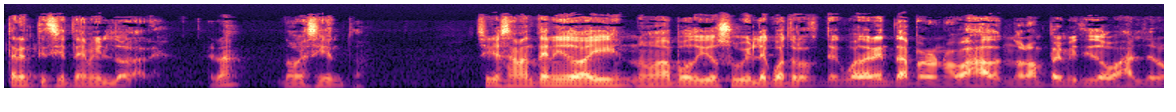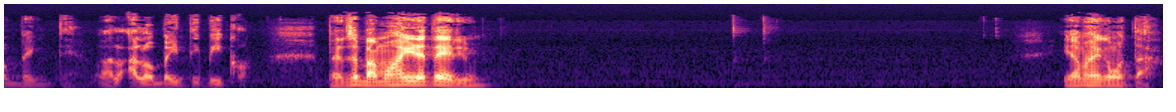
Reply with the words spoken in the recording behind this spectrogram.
37 mil dólares, ¿verdad? 900. Así que se ha mantenido ahí, no ha podido subir de, 4, de 40, pero no, ha bajado, no lo han permitido bajar de los 20, a, los 20 y pico. Pero entonces vamos a ir a Ethereum Y vamos a ver cómo está.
